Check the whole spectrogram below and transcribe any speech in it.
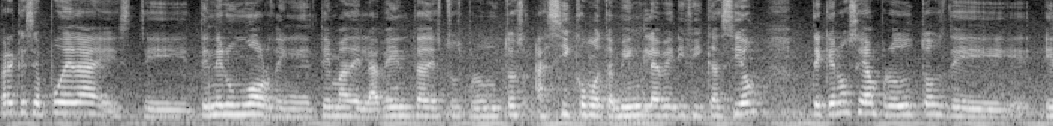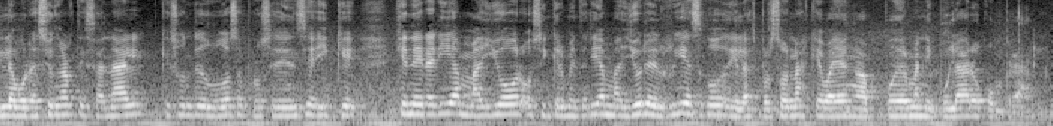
para que se pueda este, tener un orden en el tema de la venta de estos productos, así como también la verificación de que no sean productos de elaboración artesanal, que son de dudosa procedencia y que generaría mayor o se incrementaría mayor el riesgo de las personas que vayan a poder manipular o comprarlo.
